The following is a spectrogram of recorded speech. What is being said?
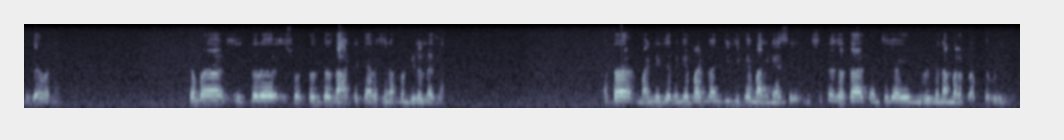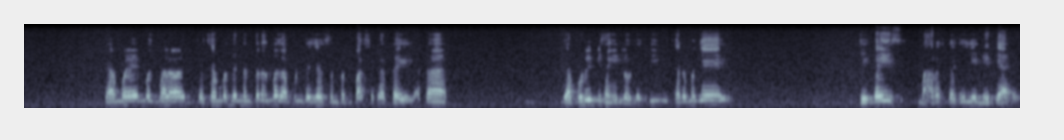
दुर्दैवाने त्यामुळं एकतर स्वतंत्र दहा टक्के आरक्षण आपण दिलं नाही आहे. आता मान्य जरंगे पाटलांची जी काही मागणी असेल निश्चितच आता त्यांचं ज्यावेळी निवेदन आम्हाला प्राप्त होईल त्यामुळे मग मला त्याच्यामध्ये नंतरच मग आपण त्याच्या संदर्भात भाष्य करता येईल. आता यापूर्वी मी सांगितलं होतं की खरं म्हणजे जे काही महाराष्ट्राचे जे नेते आहेत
